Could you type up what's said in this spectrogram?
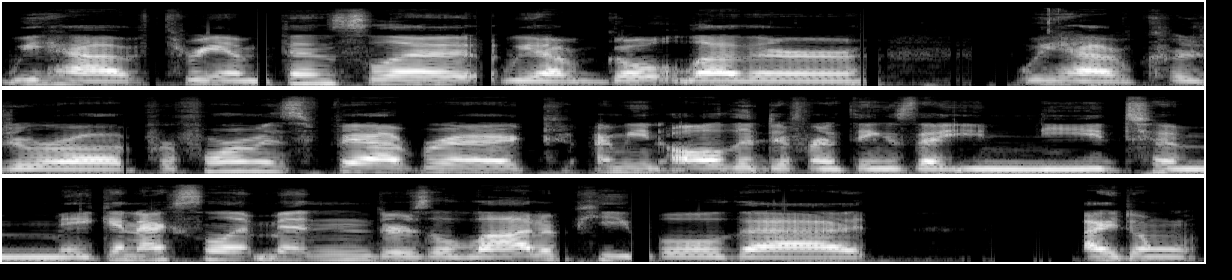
we have 3M Thinsulate, we have goat leather, We have Cordura Performance Fabric. I mean, all the different things that you need to make an excellent mitten. There's a lot of people that I don't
